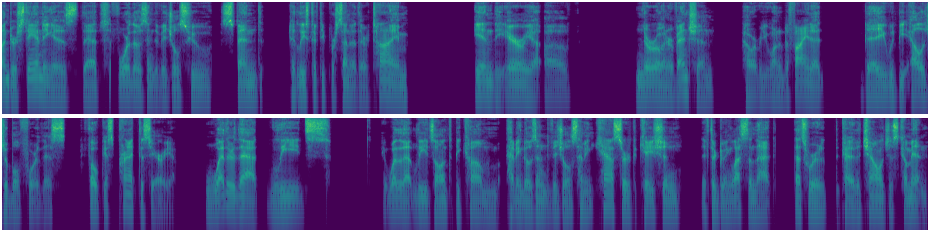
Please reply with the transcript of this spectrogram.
understanding is that for those individuals who spend at least 50% of their time in the area of neurointervention, however you want to define it, they would be eligible for this focused practice area. Whether that leads, whether that leads on to become having those individuals having CAST certification, if they're doing less than that, that's where kind of the challenges come in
